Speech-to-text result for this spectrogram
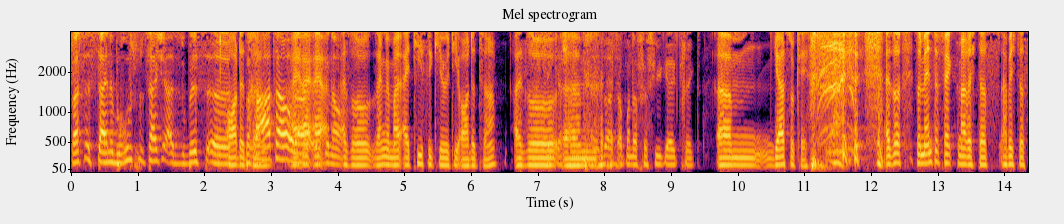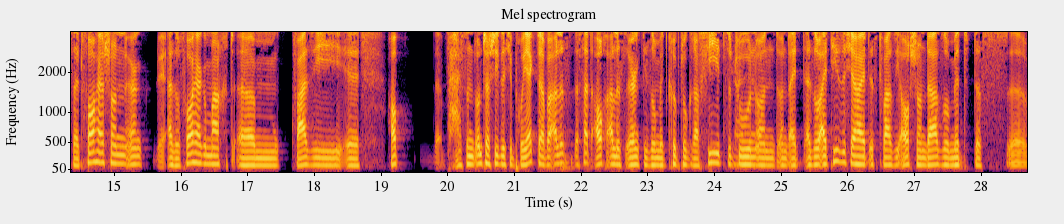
was ist deine Berufsbezeichnung? Also du bist äh, Auditor. Berater oder Äh, äh, genau. Also sagen wir mal IT Security Auditor. Also ja schon ähm, so, als ob man dafür viel Geld kriegt. ähm, ja, ist okay. also so im Endeffekt mache ich das, habe ich das seit vorher schon, irgend, also vorher gemacht, ähm, quasi äh, es sind unterschiedliche Projekte, aber alles, das hat auch alles irgendwie so mit Kryptographie zu tun und und also IT-Sicherheit ist quasi auch schon da so mit das, äh,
